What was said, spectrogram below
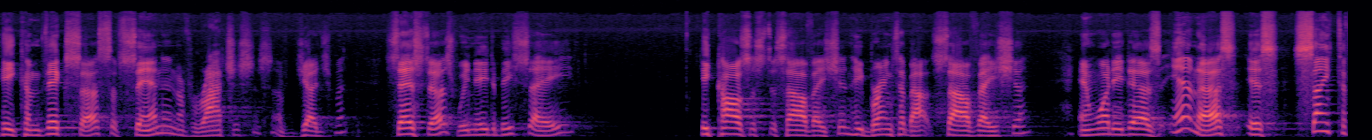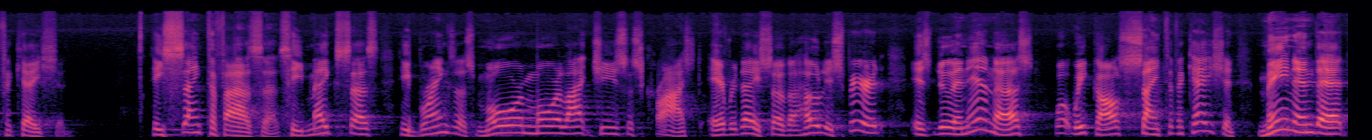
He convicts us of sin and of righteousness, of judgment, says to us we need to be saved. He calls us to salvation. He brings about salvation. And what he does in us is sanctification. He sanctifies us. He makes us, he brings us more and more like Jesus Christ every day. So the Holy Spirit is doing in us what we call sanctification, meaning that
